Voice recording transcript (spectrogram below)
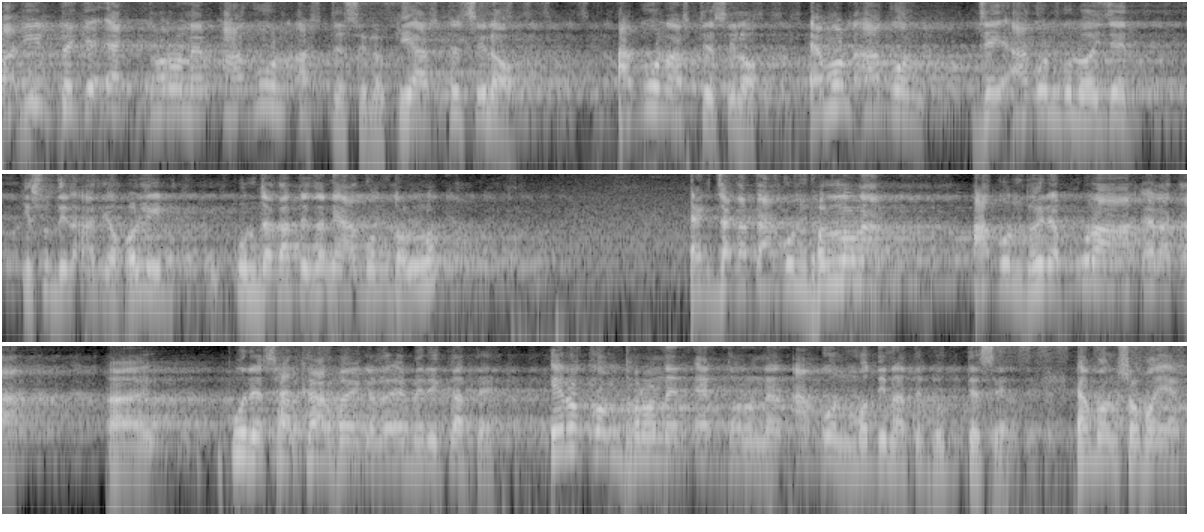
বাহির থেকে এক ধরনের আগুন আসতেছিল। কি আসতেছিল? আগুন আসতেছিল। এমন আগুন যে আগুনগুলো ওই যে কিছুদিন আগে হোলি, কোন জায়গাতে জানি আগুন ধরলো? এক জায়গাতে আগুন ধরলো না? আগুন ধরে পুরা এলাকা পুরে সারখার হয়ে গেল আমেরিকাতে। এরকম ধরনের, এক ধরনের আগুন মদিনাতে ঢুকতেছে। এমন সময় এক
